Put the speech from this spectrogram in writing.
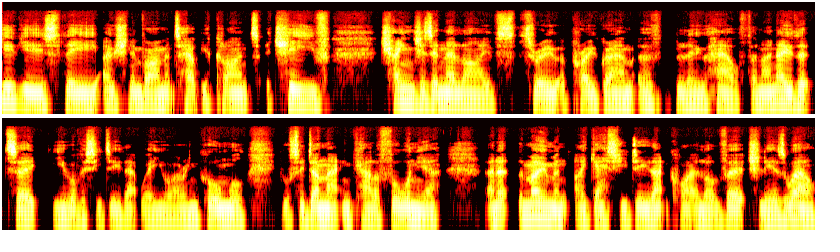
you use the ocean environment to help your clients achieve changes in their lives through a program of Blue Health. And I know that uh, you obviously do that where you are in Cornwall. You've also done that in California. And at the moment, I guess you do that quite a lot virtually as well.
